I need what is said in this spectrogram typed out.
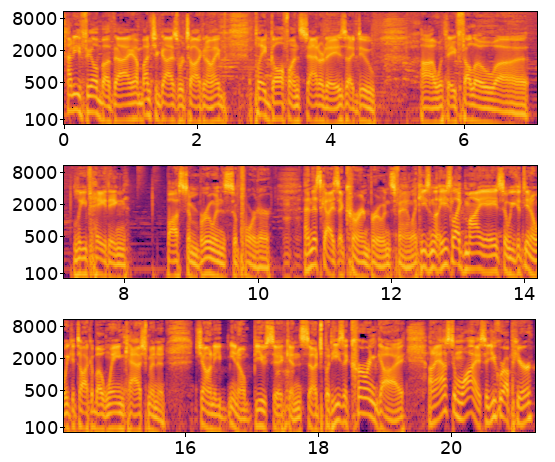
How do you feel about that? I, a bunch of guys were talking. I played golf on Saturdays. I do uh, with a fellow uh, Leaf hating Boston Bruins supporter, and this guy's a current Bruins fan. Like he's not, he's like my age, so we could you know we could talk about Wayne Cashman and Johnny you know Bucyk and such. But he's a current guy, and I asked him why. I said, "You grew up here."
